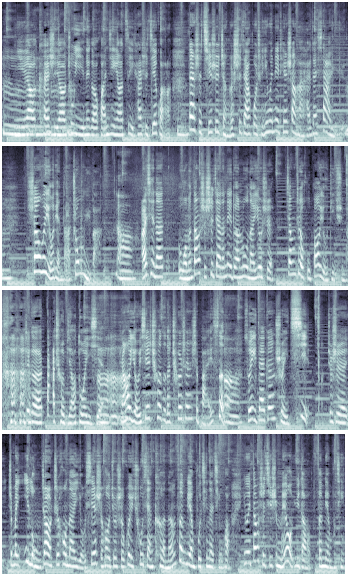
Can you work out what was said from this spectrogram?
你要开始要注意那个环境，要自己开始接管了。但是其实整个试驾过程，因为那天上海还在下雨，稍微有点大，中雨吧。啊，而且呢，我们当时试驾的那段路呢，又是江浙沪包邮地区嘛，这个大车比较多一些，然后有一些车子的车身是白色的，所以在跟水汽就是这么一笼罩之后呢，有些时候就是会出现可能分辨不清的情况。因为当时其实没有遇到分辨不清，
